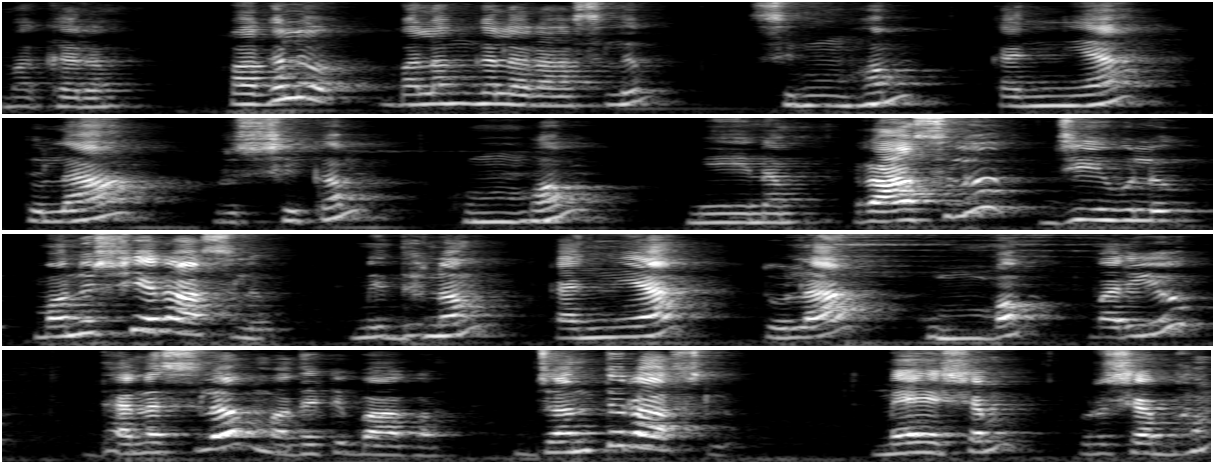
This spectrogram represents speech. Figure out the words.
మకరం. పగలు బలంగల రాశులు సింహం కన్య తులా వృశ్చికం కుంభం మీనం. రాశులు జీవులు మనుష్య రాశులు మిథునం కన్య తుల కుంభం మరియు ధనస్సులో మొదటి భాగం. జంతు రాశులు మేషం వృషభం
